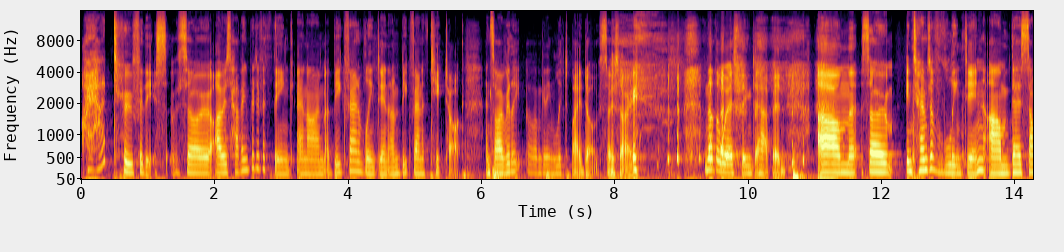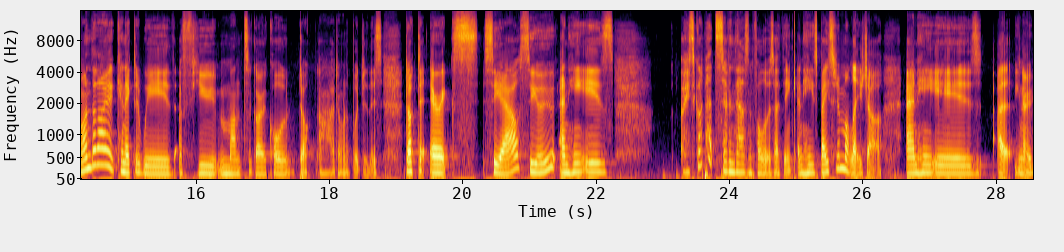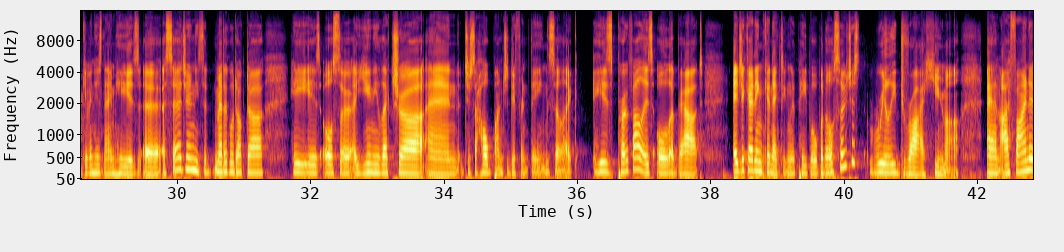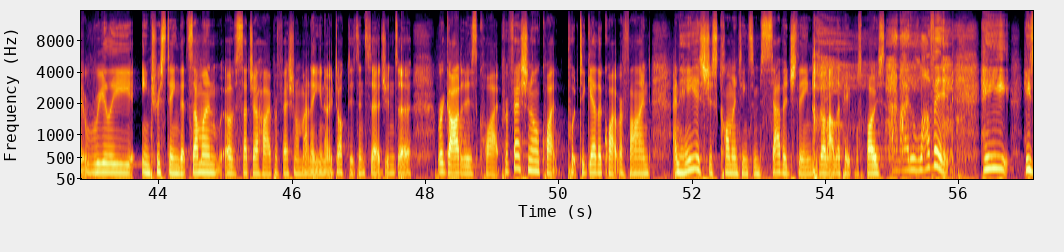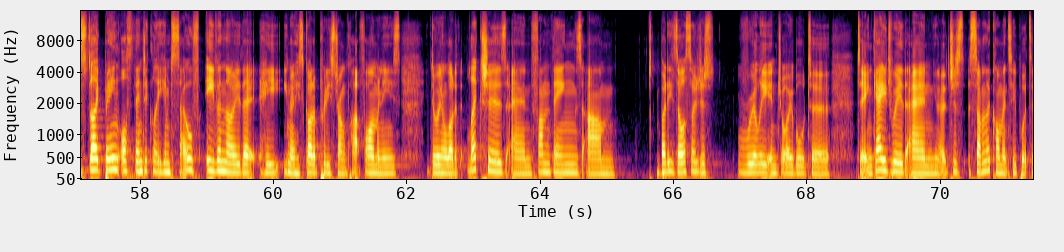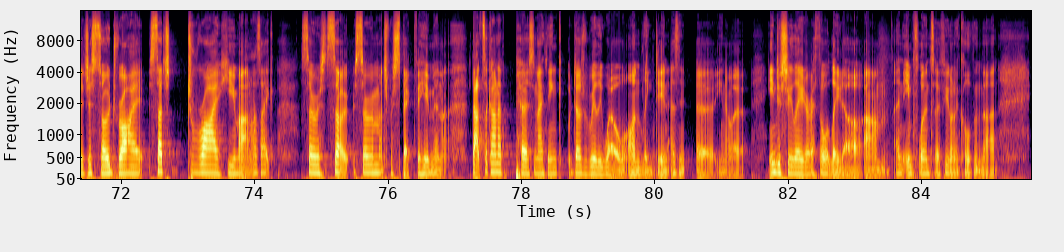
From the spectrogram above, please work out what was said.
I had two for this. So I was having a bit of a think, and I'm a big fan of LinkedIn. I'm a big fan of TikTok. And so I really, oh, I'm getting licked by a dog. So sorry. Not the worst thing to happen. Um, so, in terms of LinkedIn, um, there's someone that I connected with a few months ago called Doc. Oh, I don't want to butcher this. Dr. Eric Siao, Siu, and he is he's got about 7,000 followers, I think, and he's based in Malaysia. And he is, uh, you know, given his name, he is a, a surgeon, he's a medical doctor, he is also a uni lecturer, and just a whole bunch of different things. So, like, his profile is all about educating, connecting with people, but also just really dry humor. And I find it really interesting that someone of such a high professional manner, you know, doctors and surgeons are regarded as quite professional, quite put together, quite refined. And he is just commenting some savage things on other people's posts. And I love it. He he's like being authentically himself, even though that he, you know, he's got a pretty strong platform and he's doing a lot of lectures and fun things. Um, but he's also just really enjoyable to to engage with. And you know just some of the comments he puts are just so dry such dry humor. And i was like so so so much respect for him. And that's the kind of person i think does really well on linkedin as an uh, you know a industry leader a thought leader um, an influencer if you want to call them that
